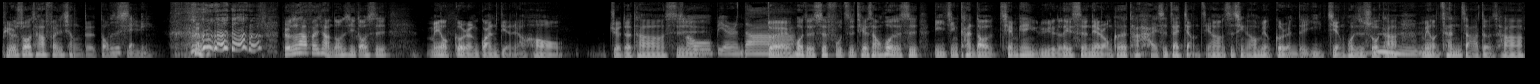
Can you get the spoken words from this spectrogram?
比如说他分享的东西，比如说他分享的东西都是没有个人观点，然后。觉得他是抄别人的，啊，对，或者是复制贴上，或者是你已经看到千篇一律的类似的内容，可是他还是在讲怎样的事情，然后没有个人的意见，或者是说他没有掺杂的他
